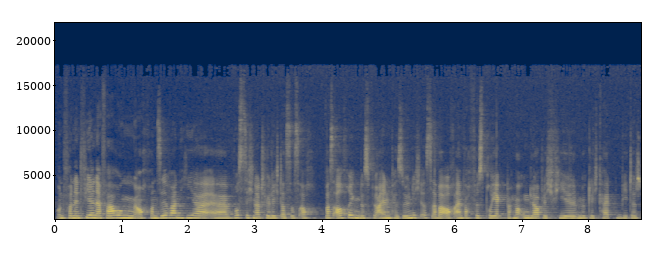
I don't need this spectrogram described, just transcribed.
Und von den vielen Erfahrungen auch von Silvan hier äh, wusste ich natürlich, dass es auch was Aufregendes für einen persönlich ist, aber auch einfach fürs Projekt nochmal unglaublich viel Möglichkeiten bietet,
